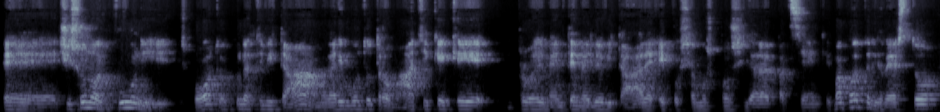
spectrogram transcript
Eh, ci sono alcuni sport, alcune attività magari molto traumatiche che probabilmente è meglio evitare e possiamo sconsigliare al paziente, ma poi per il resto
